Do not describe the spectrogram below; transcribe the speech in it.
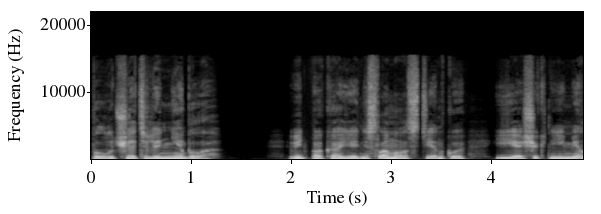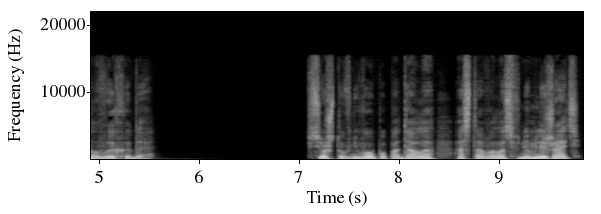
Получателя не было. Ведь пока я не сломал стенку, ящик не имел выхода. Все, что в него попадало, оставалось в нем лежать.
